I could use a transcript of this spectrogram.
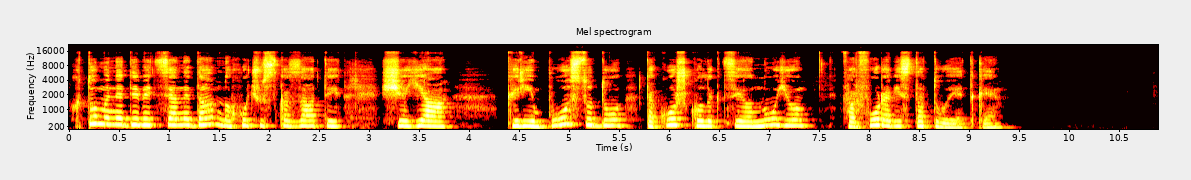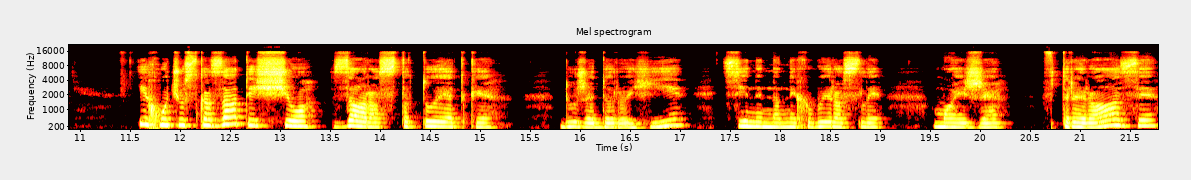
Хто мене дивиться недавно, хочу сказати, що я, крім посуду, також колекціоную фарфорові статуетки. І хочу сказати, що зараз статуетки дуже дорогі, ціни на них виросли майже в три рази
